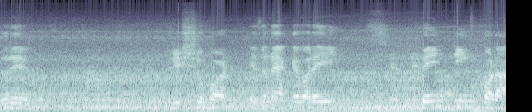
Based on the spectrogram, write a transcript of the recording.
দূরে দৃশ্যপট। এই জন্য একেবারেই পেন্টিং করা।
